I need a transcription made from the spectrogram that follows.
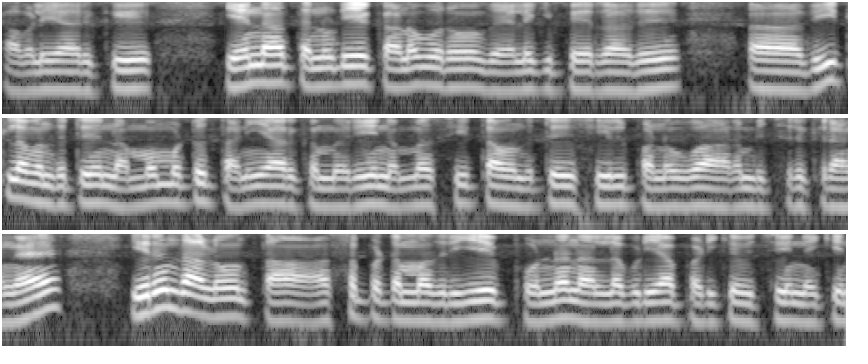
கவலையாக இருக்குது ஏன்னா தன்னுடைய கணவரும் வேலைக்கு போயிடுறாரு. வீட்டில் வந்துட்டு நம்ம மட்டும் தனியாக இருக்க மாதிரி நம்ம சீதா வந்துட்டு ஃபீல் பண்ணவும் ஆரம்பிச்சிருக்கிறாங்க. இருந்தாலும் தான் ஆசைப்பட்ட மாதிரியே பொண்ணை நல்லபடியாக படிக்க வச்சு இன்றைக்கி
